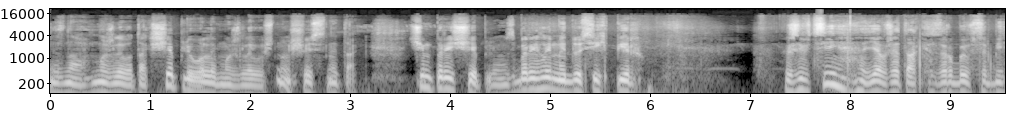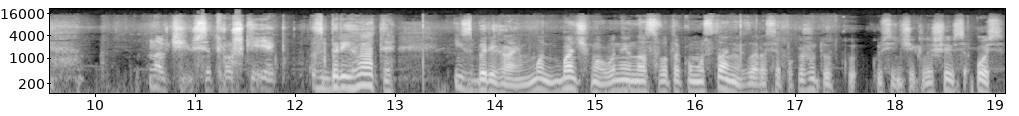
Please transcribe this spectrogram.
Не знаю, можливо, так щеплювали, можливо, ну, щось не так. Чим перещеплюємо? Зберегли ми до сих пір живці. Я вже так зробив собі, навчився трошки як зберігати і зберігаємо. Бачимо, вони у нас в такому стані. Зараз я покажу, тут кусінчик лишився. Ось.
